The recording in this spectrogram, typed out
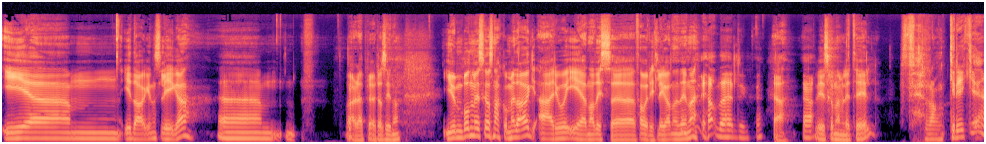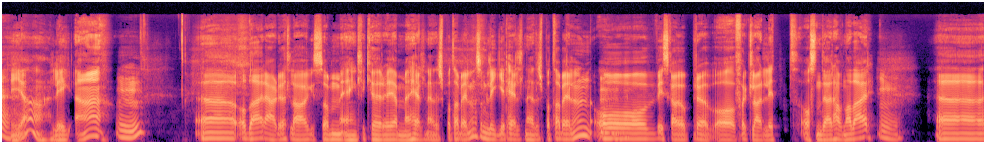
i, ehm, i dagens liga Hva er det jeg prøver å si nå? Jumboen vi skal snakke om i dag, er jo i en av disse favorittligaene dine. Ja, det er helt riktig. Ja, Ja. Vi skal nemlig til Frankrike. ja, Ligue 1. Mm. Eh, og der er det jo et lag som egentlig ikke hører hjemme helt nederst på tabellen, som ligger helt nederst på tabellen, og vi skal jo prøve å forklare litt åssen de har havna der. Mm. Uh,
